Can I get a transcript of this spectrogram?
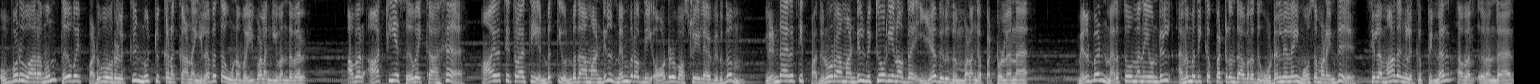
ஒவ்வொரு வாரமும் தேவைப்படுபவர்களுக்கு நூற்றுக்கணக்கான இலவச உணவை வழங்கி வந்தவர். அவர் ஆற்றிய சேவைக்காக ஆயிரத்தி தொள்ளாயிரத்தி எண்பத்தி ஒன்பதாம் ஆண்டில் Member of the Order of Australia விருதும் இரண்டாயிரத்தி பதினோராம் ஆண்டில் விக்டோரியன் ஆஃப் த இயர் விருதும் வழங்கப்பட்டுள்ளன. மெல்பர்ன் மருத்துவமனை ஒன்றில் அனுமதிக்கப்பட்டிருந்த அவரது உடல்நிலை மோசமடைந்து சில மாதங்களுக்கு பின்னர் அவர் இறந்தார்.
